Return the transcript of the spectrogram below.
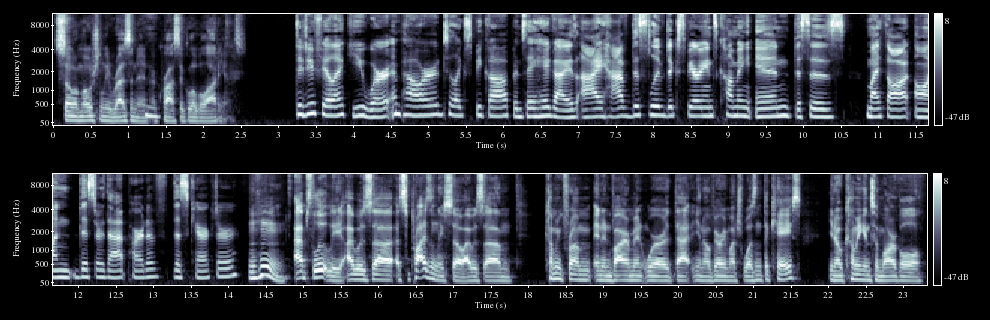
so emotionally resonant mm-hmm. across a global audience. Did you feel like you were empowered to like speak up and say, "Hey guys, I have this lived experience coming in. This is my thought on this or that part of this character?" Mm-hmm. Absolutely. I was uh, surprisingly so. I was um, coming from an environment where that you know very much wasn't the case. You know, coming into Marvel,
